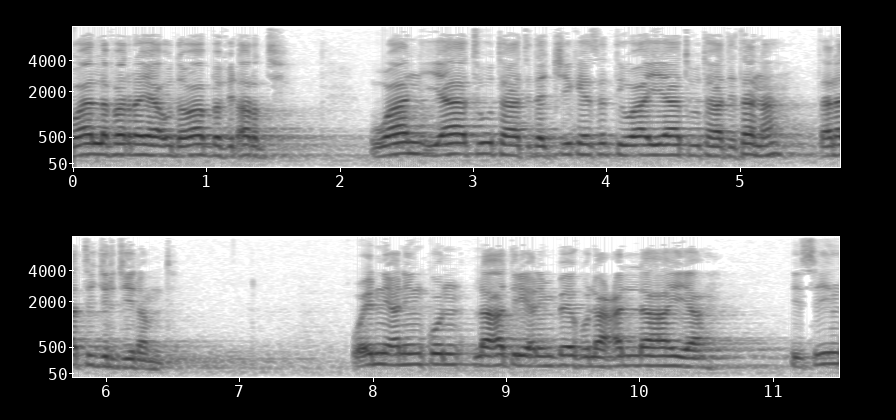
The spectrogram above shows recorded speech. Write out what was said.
ولا فر يا دواب في الأرض وان ياتو تات دجي كيستي وان ياتو تات تنا تنا تجر جيرمت وإني أن كن لا أدري أن بيك لعلها هي إسين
